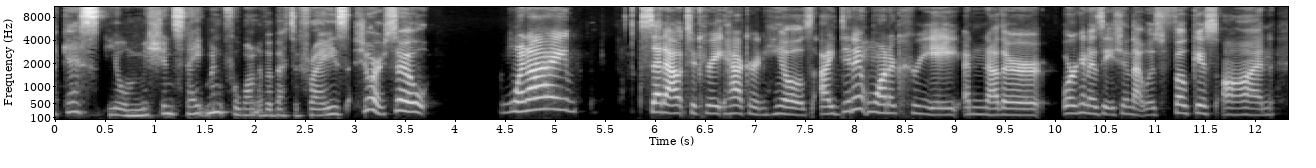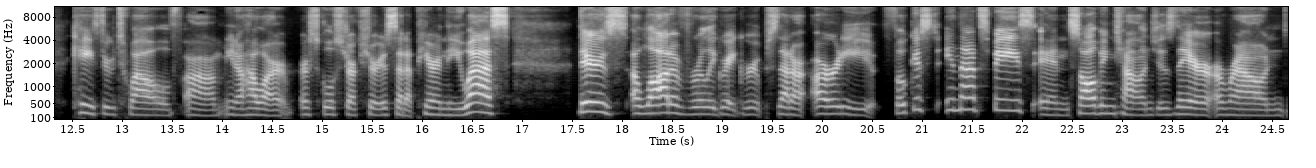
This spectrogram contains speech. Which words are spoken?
i guess your mission statement for want of a better phrase. Sure. So when i set out to create Hacker in Heels, I didn't want to create another organization that was focused on K through 12. Um, you know, how our, our school structure is set up here in the US. There's a lot of really great groups that are already focused in that space and solving challenges there around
